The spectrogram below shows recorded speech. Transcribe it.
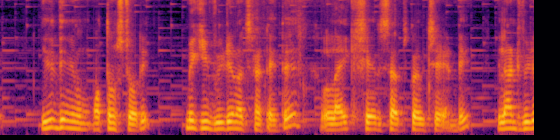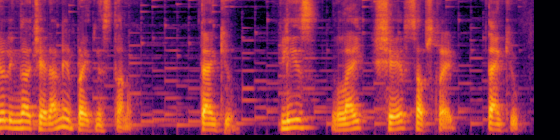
ఇది దీని మొత్తం స్టోరీ మీకు ఈ వీడియో నచ్చినట్టయితే లైక్ షేర్ సబ్స్క్రైబ్ చేయండి. ఇలాంటి వీడియోలు ఇంకా చేయడానికి నేను ప్రయత్నిస్తాను. Thank you please like share subscribe thank you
